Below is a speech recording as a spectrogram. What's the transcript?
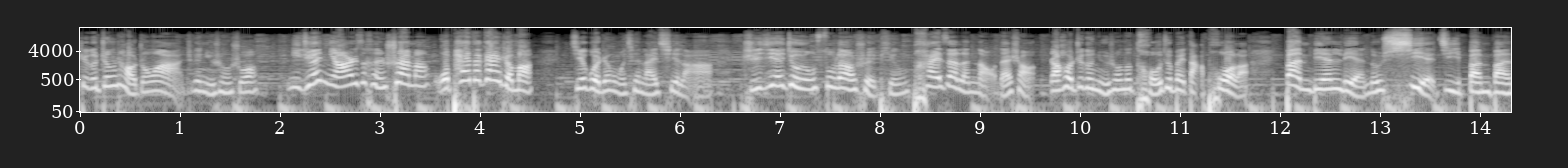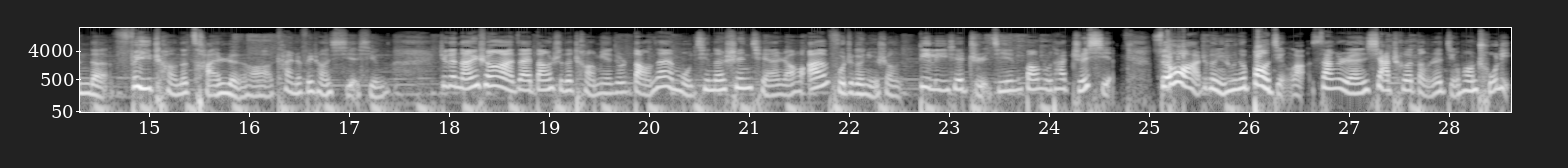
这个争吵中啊，这个女生说你觉得你儿子很帅吗？我拍他干什么？结果这母亲来气了啊，直接就用塑料水瓶拍在了脑袋上，然后这个女生的头就被打破了，半边脸都血迹斑斑的，非常的残忍啊，看着非常血腥。这个男生啊，在当时的场面就是挡在母亲的身前，然后安抚这个女生，递了一些纸巾帮助她止血。随后啊，这个女生就报警了，三个人下车等着警方处理。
